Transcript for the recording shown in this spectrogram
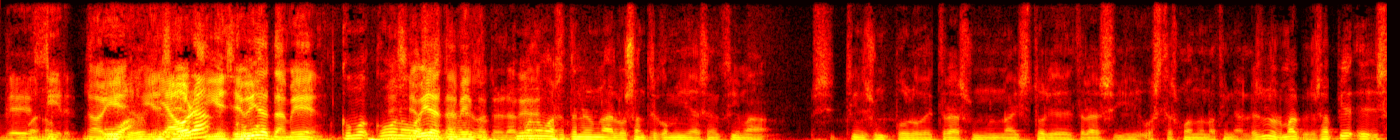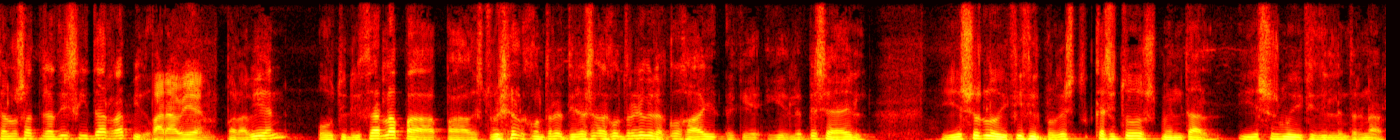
de Bueno, decir, No, y, "Buah, y y en Se- ahora y en Sevilla ¿cómo- también. ¿Cómo, cómo no, también cómo vas a tener una losa entre comillas encima si tienes un pueblo detrás, una historia detrás y o estás jugando una final? Es normal, pero esa, esa losa te la tienes que quitar rápido. para bien. para bien o utilizarla para destruir al contrario, tirarse al contrario que la coja ahí, que, que le pese a él. Y eso es lo difícil, porque es, casi todo es mental y eso es muy difícil de entrenar.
